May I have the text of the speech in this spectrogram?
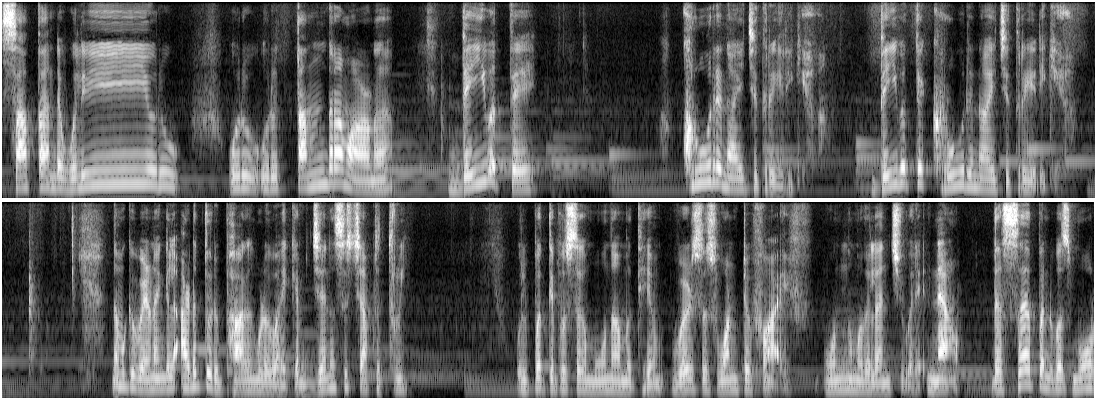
സാത്താന്റെ വലിയൊരു ഒരു ഒരു തന്ത്രമാണ് ദൈവത്തെ ക്രൂരനായി ചിത്രീകരിക്കുക. ദൈവത്തെ ക്രൂരനായി ചിത്രീകരിക്കുക. നമുക്ക് വേണമെങ്കിൽ അടുത്തൊരു ഭാഗം കൂടെ വായിക്കാം. ജനസിസ് ചാപ്റ്റർ ത്രീ ഉൽപ്പത്തി പുസ്തകം മൂന്നാം അധ്യായം വേഴ്സസ് വൺ ടു ഫൈവ് ഒന്ന് മുതൽ അഞ്ച് വരെ now the serpent was more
